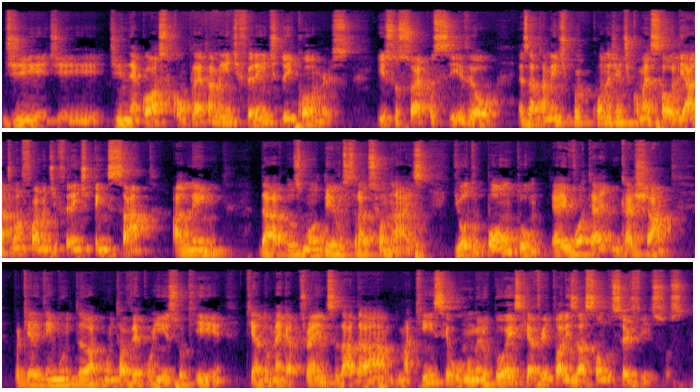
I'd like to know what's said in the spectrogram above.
de, de, de negócio completamente diferente do e-commerce. Isso só é possível exatamente por quando a gente começa a olhar de uma forma diferente, pensar além da, dos modelos tradicionais. E outro ponto, e aí eu vou até encaixar, porque ele tem muito, muito a ver com isso, que, que é do Megatrends, lá da McKinsey, o número dois, que é a virtualização dos serviços.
